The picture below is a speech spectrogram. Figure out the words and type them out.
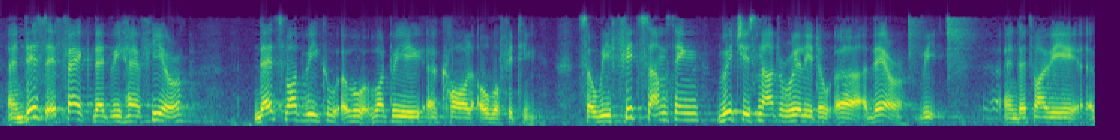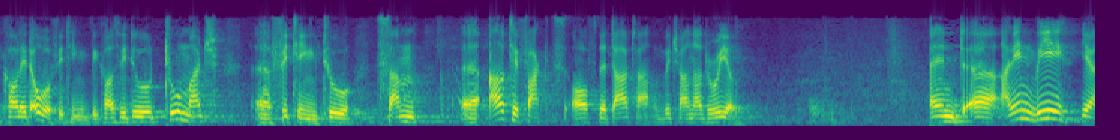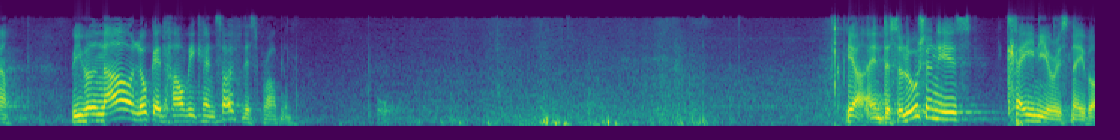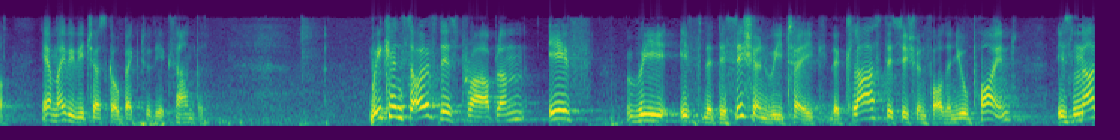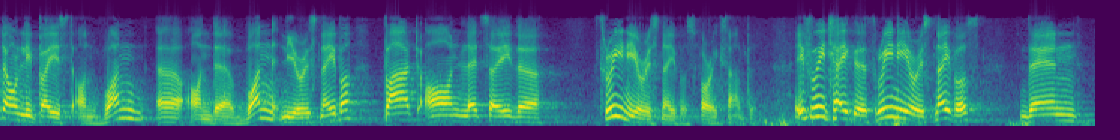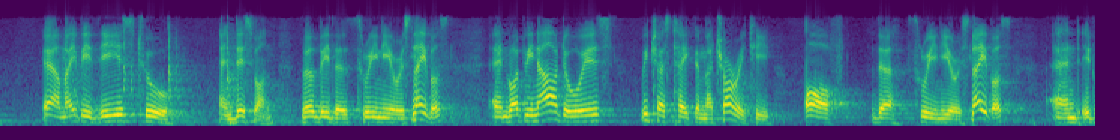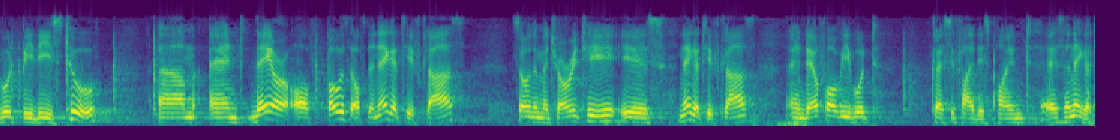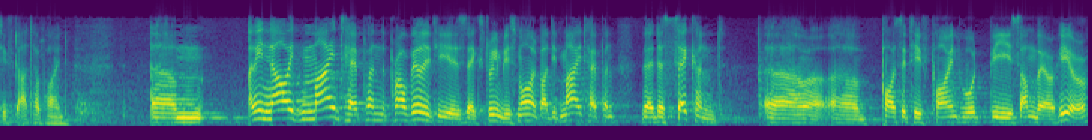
And this effect that we have here, that's what we, uh, what we uh, call overfitting. So we fit something which is not really do, uh, there. We, and that's why we uh, call it overfitting, because we do too much uh, fitting to some uh, artifacts of the data which are not real. And uh, I mean, we, yeah, we will now look at how we can solve this problem. Yeah, and the solution is k nearest neighbor. Yeah, maybe we just go back to the example. We can solve this problem if we, if the decision we take, the class decision for the new point, is not only based on one, uh, on the one nearest neighbor, but on, let's say, the three nearest neighbors, for example. If we take the three nearest neighbors, then, yeah, maybe these two and this one will be the three nearest neighbors. And what we now do is we just take the majority of the three nearest neighbors, and it would be these two. Um, and they are of both of the negative class, so the majority is negative class, and therefore we would classify this point as a negative data point. Um, I mean, now it might happen, the probability is extremely small, but it might happen that a second uh, uh, positive point would be somewhere here,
